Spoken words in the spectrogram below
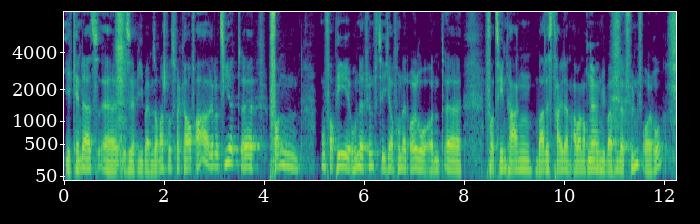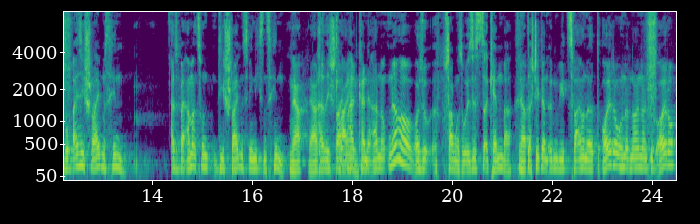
ihr kennt das, äh, ist ja wie beim Sommerschlussverkauf, ah, reduziert äh, von UVP 150 auf 100 Euro und äh, vor zehn Tagen war das Teil dann aber noch Ja. irgendwie bei 105 Euro. Wobei sie schreiben es hin. Also bei Amazon, die schreiben es wenigstens hin. Ja, ja. Also die schreiben klein. halt keine Ahnung. Ja, also sagen wir so, es ist erkennbar. Ja. Da steht dann irgendwie 200 Euro, 199 Euro.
